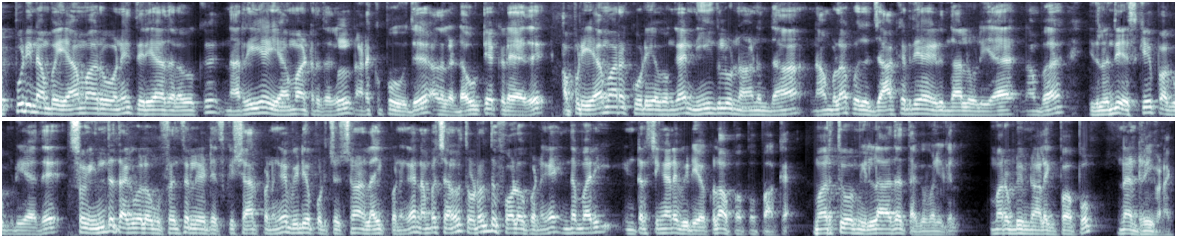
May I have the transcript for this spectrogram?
எப்படி நம்ம ஏமாறுவோனே தெரியாத அளவுக்கு நிறைய ஏமாற்றுதல்கள் நடக்க போகுது. அதில் டவுட்டே கிடையாது. அப்படி ஏமாறக்கூடியவங்க நீங்களும் நானும் தான். நம்மளாம் கொஞ்சம் ஜாக்கிரதையாக இருந்தாலும் ஒழிய நம்ம இதுலேருந்து எஸ்கேப் ஆக முடியாது. ஸோ இந்த தகவலை உங்கள் ஃப்ரெண்ட்ஸ் ரிலேட்டிவ்ஸ்க்கு ஷேர் பண்ணுங்கள் வீடியோ பிடிச்சிருச்சுன்னா லைக் பண்ணுங்கள் நம்ம சேனல் தொடர்ந்து ஃபாலோ பண்ணுங்கள் இந்த மாதிரி இன்ட்ரெஸ்டிங்கான வீடியோக்களும் அப்பப்போ பார்க்க. மருத்துவம் இல்லாத தகவல்கள். மறுபடியும் நாளைக்கு பார்ப்போம். நன்றி வணக்கம்.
